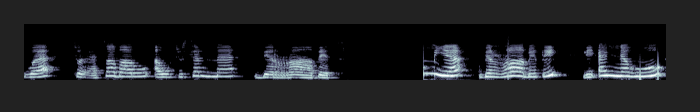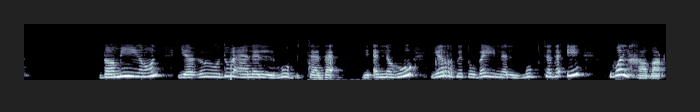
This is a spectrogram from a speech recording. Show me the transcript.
وتعتبر أو تسمى بالرابط. سمي بالرابط لأنه ضمير يعود على المبتدأ. لأنه يربط بين المبتدأ والخبر.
